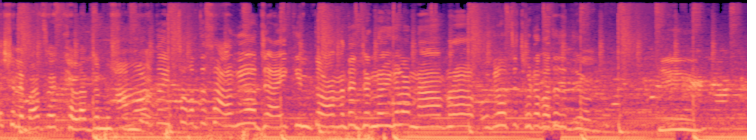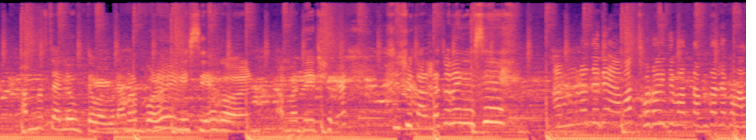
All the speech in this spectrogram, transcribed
আসলে বাচ্চা খেলার জন্য আমার তো ইচ্ছা করতেছে আমিও যাই কিন্তু আমাদের জন্য ওইগুলো না আমরা ওইগুলো হচ্ছে ছোট বাচ্চাদের জন্য। হুম, আমরা চাইলে উঠতে পারব না আমরা বড় হয়ে গেছি এখন। আমাদের শিশুকালটা চলে গেছে। আমরা যদি আমার ছোট হইতে পারতাম তাহলে ভালো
